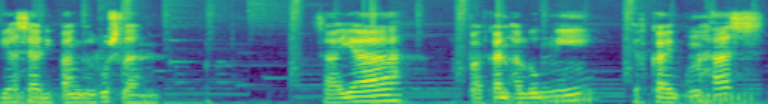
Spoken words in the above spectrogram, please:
biasa dipanggil Ruslan. Saya merupakan alumni FKM Unhas,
